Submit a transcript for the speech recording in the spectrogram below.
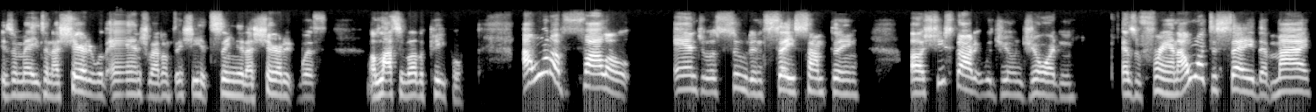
is amazing. I shared it with Angela. I don't think she had seen it. I shared it with uh, lots of other people. I want to follow Angela's suit and say something. Uh, she started with June Jordan as a friend. I want to say that my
